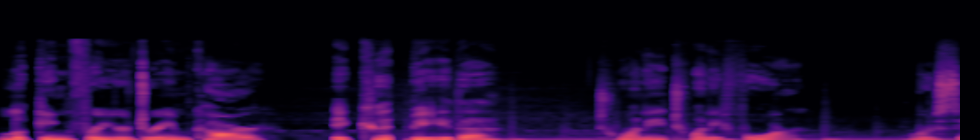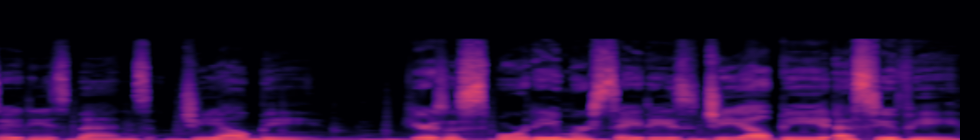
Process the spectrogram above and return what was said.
Looking for your dream car? It could be the 2024 Mercedes-Benz GLB. Here's a sporty Mercedes GLB SUV.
